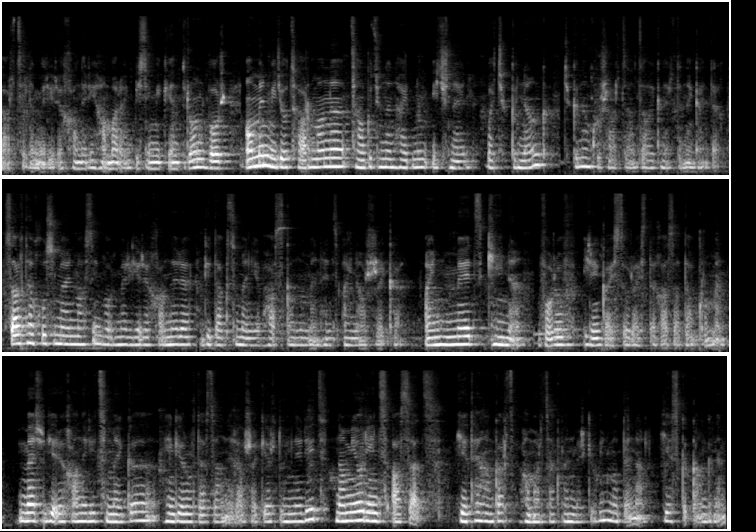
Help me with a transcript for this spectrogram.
դարձել է մեր երեխաների համար այնպիսի մի կենտրոն, որ ամեն միջոցառմանը ցանկություն են հայտնում իջնել, բայց չգնանք, չգնանք ու շարժան ծաղիկներ տնենք այնտեղ։ Սա արդեն խոսում է այն մասին, որ մեր երեխաները գիտակցում են եւ հասկանում են հենց այն արժեքը, այն մեծ գինը, որով իրենք այսօր այստեղ ազատ ապրում են։ Մեր երեխաներից մեկը 5-րդ դասաներ աշակերտուհիներից նա մի օր ինձ ասաց. Եթե հանկարծ համարձակվեն մեր գյուղին մոտենալ, ես կկանգնեմ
